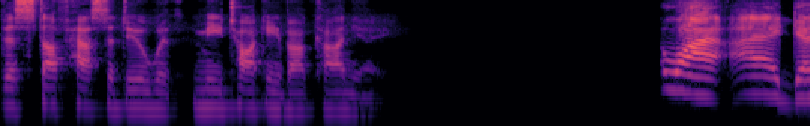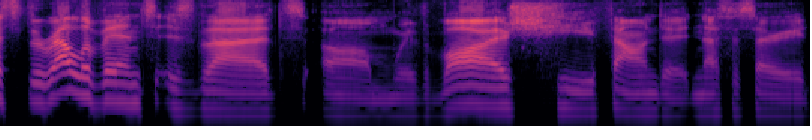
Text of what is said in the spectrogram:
this stuff has to do with me talking about Kanye. Well, I, guess the relevance is that um, with Vaush, he found it necessary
